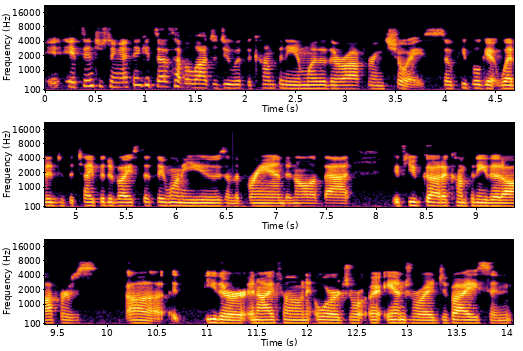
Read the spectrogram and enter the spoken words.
It's interesting. I think it does have a lot to do with the company and whether they're offering choice. So people get wedded to the type of device that they want to use and the brand and all of that. If you've got a company that offers uh, either an iPhone or Android device and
